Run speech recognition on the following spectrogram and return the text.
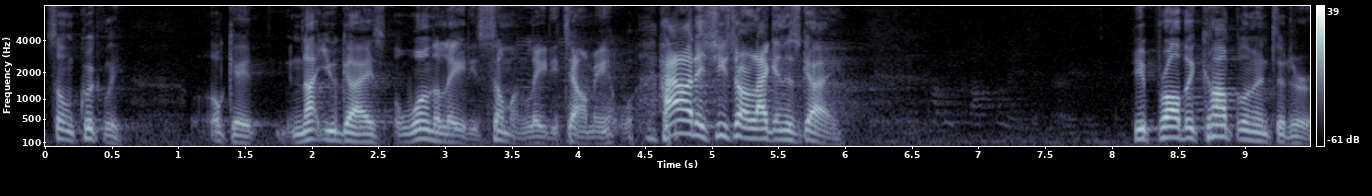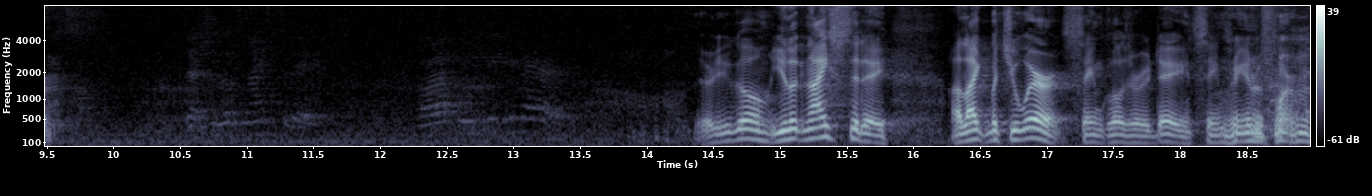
Someone quickly. Okay, not you guys. One of the ladies. Someone, lady, tell me. How did she start liking this guy? He probably complimented her. There you go. You look nice today. I like what you wear. Same clothes every day, same uniform.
